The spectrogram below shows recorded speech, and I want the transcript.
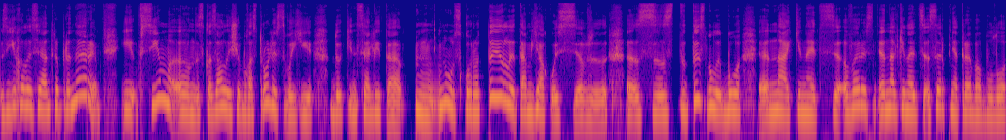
з'їхалися антрепренери, і всім е, сказали, щоб гастролі свої до кінця літа ну, скоротили, там якось е, вже, е, стиснули, бо е, на кінець вересня, на кінець серпня треба було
